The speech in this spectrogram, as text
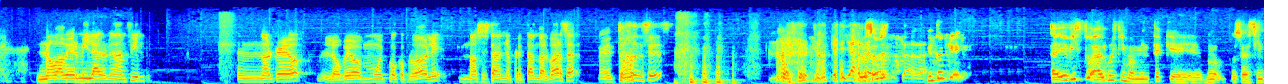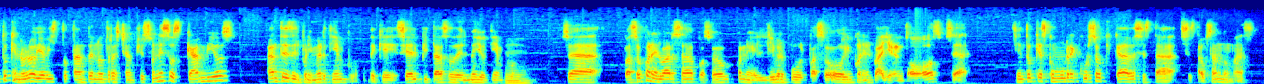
no va a haber milagro en Anfield. No creo, lo veo muy poco probable. No se están enfrentando al Barça, entonces no creo que haya remontada. Siento que he visto algo últimamente que, no, o sea, siento que no lo había visto tanto en otras Champions. Son esos cambios antes del primer tiempo, de que sea el pitazo del medio tiempo. O sea, pasó con el Barça, pasó con el Liverpool, pasó hoy con el Bayern 2. O sea, siento que es como un recurso que cada vez está, se está usando más.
